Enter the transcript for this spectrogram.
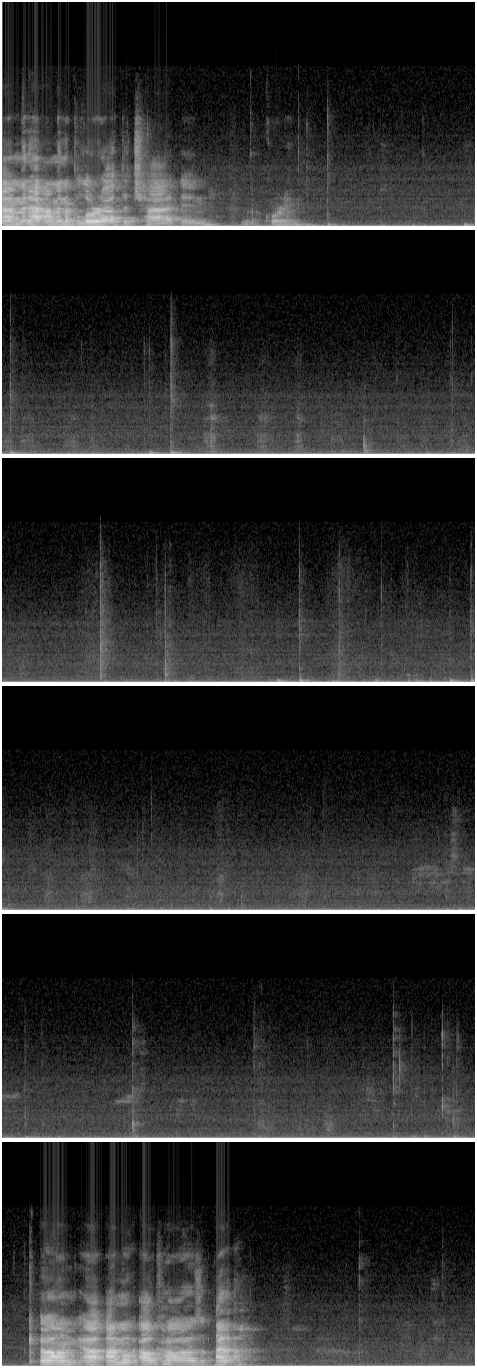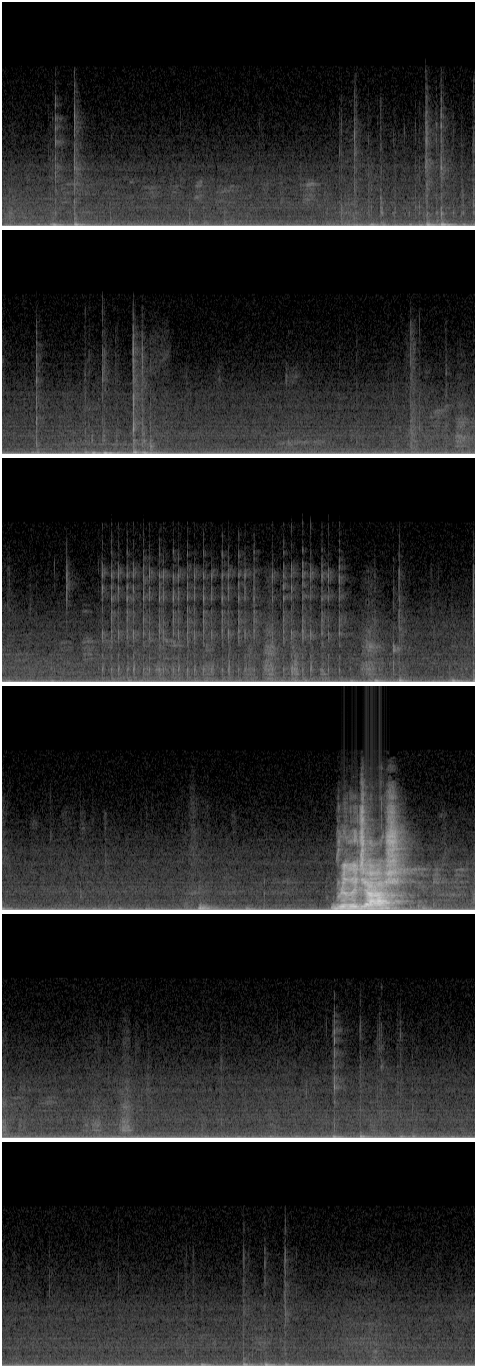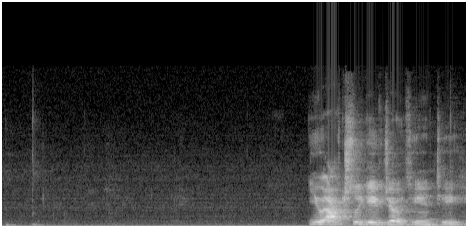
I'm gonna I'm gonna blur out the chat in the recording. Um, I, I'm I'll cause I. Really, Josh? You actually gave Joe TNT.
